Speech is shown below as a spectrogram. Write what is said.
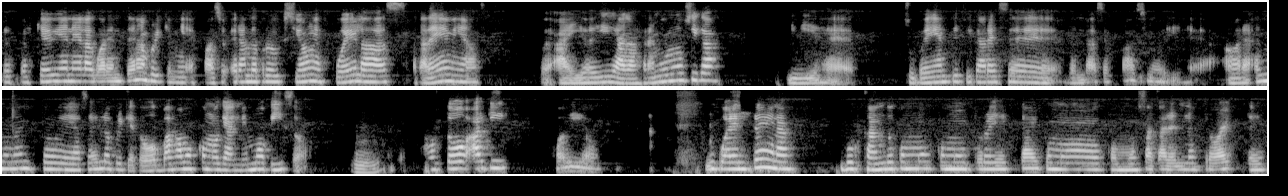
después que viene la cuarentena, porque mis espacios eran de producción, escuelas, academias, pues ahí yo dije, agarré mi música y dije, supe identificar ese, ¿verdad? ese espacio y dije, ahora es el momento de hacerlo porque todos bajamos como que al mismo piso. Estamos todos aquí, jodidos, en cuarentena, buscando cómo, cómo proyectar, cómo, cómo sacar el nuestro arte.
